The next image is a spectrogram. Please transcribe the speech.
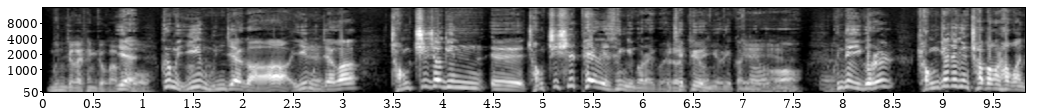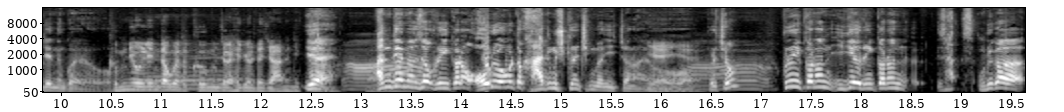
문제가 생겨갖고 예. 그러면 이 문제가 이 예. 문제가 정치적인 에, 정치 실패에 의해서 생긴 거라 이거예요. 그렇죠. 제 표현이요. 그러니까요. 예, 예. 근데 이거를 경제적인 처방을 하고 앉아 있는 거예요. 금리 올린다고 해서 그 문제가 해결되지 않으니까. 예. 아. 안 되면서 그러니까는 어려움을 더 가중시키는 측면이 있잖아요. 예, 예. 그렇죠? 아. 그러니까는 이게 그러니까는 사- 우리가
